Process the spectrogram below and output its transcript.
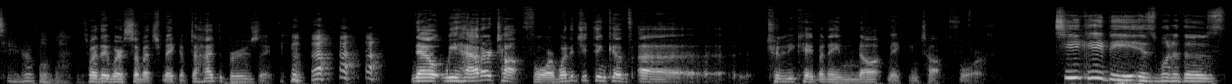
Terrible man. That's why they wear so much makeup to hide the bruising. now we had our top four. What did you think of uh, Trinity K. Bonet not making top four? TKB is one of those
